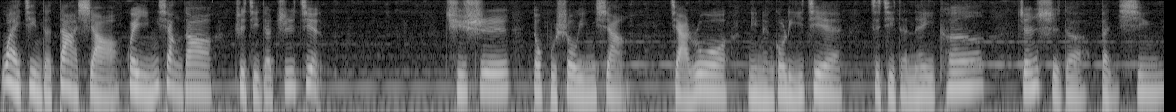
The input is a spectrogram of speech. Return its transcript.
外境的大小会影响到自己的知见，其实都不受影响。假若你能够理解自己的那一颗真实的本心。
